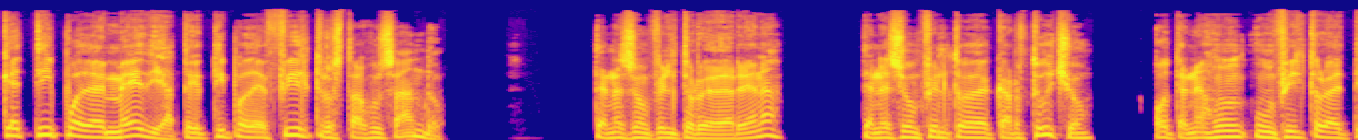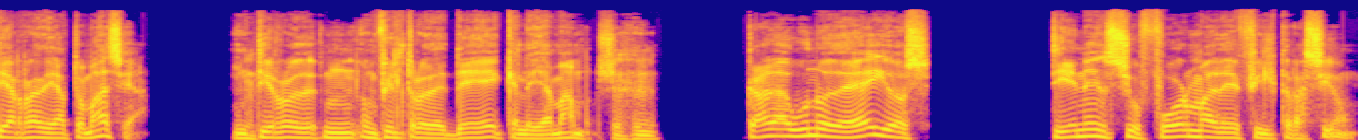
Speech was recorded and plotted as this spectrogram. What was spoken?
¿Qué tipo de media, qué tipo de filtro estás usando? ¿Tenés un filtro de arena? ¿Tenés un filtro de cartucho? ¿O tenés un, un filtro de tierra de atomacia? Un, tierra de- un- un filtro de DE que le llamamos. Cada uno de ellos tienen su forma de filtración.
